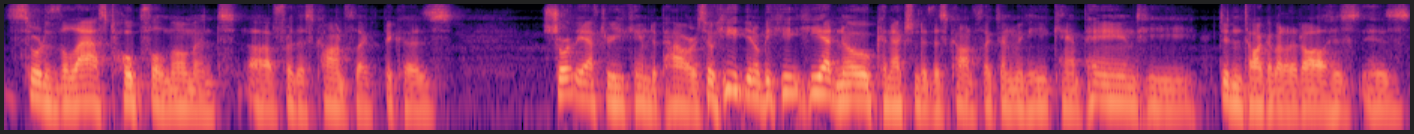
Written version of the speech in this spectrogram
sort of the last hopeful moment uh, for this conflict because shortly after he came to power, so he, you know, he, he had no connection to this conflict. And when he campaigned, he didn't talk about it at all. His, his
